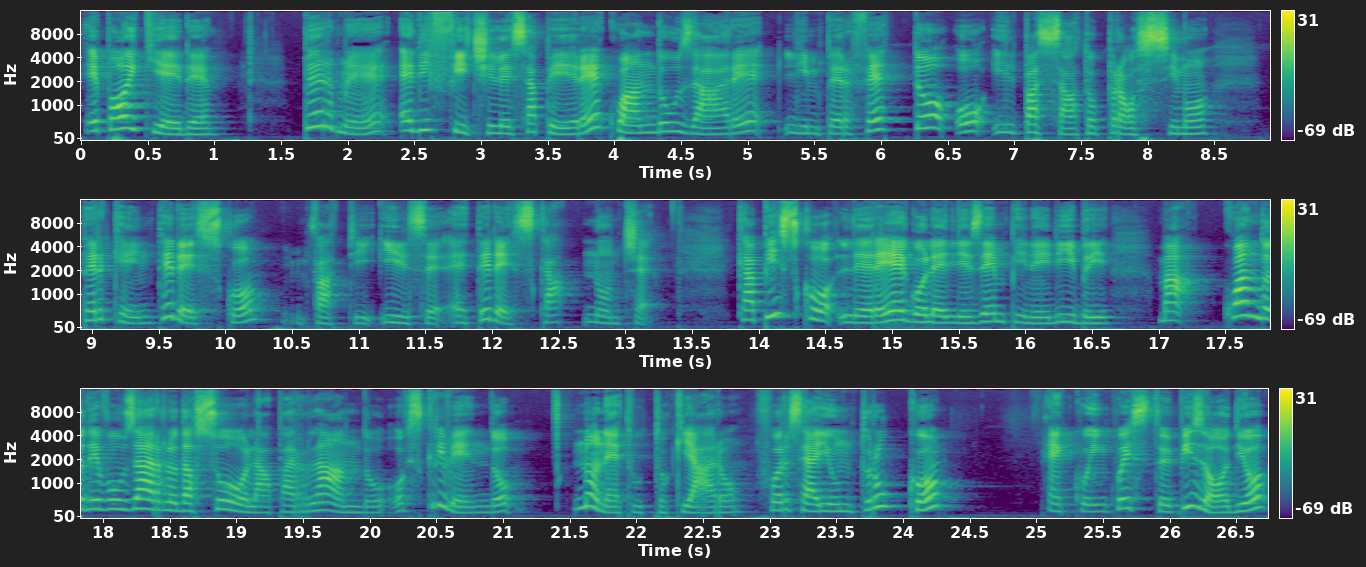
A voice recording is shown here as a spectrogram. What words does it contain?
E poi chiede, per me è difficile sapere quando usare l'imperfetto o il passato prossimo, perché in tedesco, infatti Ilse è tedesca, non c'è. Capisco le regole e gli esempi nei libri, ma quando devo usarlo da sola, parlando o scrivendo, non è tutto chiaro. Forse hai un trucco? Ecco, in questo episodio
